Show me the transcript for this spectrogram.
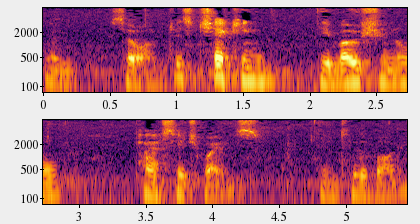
And so on. Just checking the emotional passageways into the body.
